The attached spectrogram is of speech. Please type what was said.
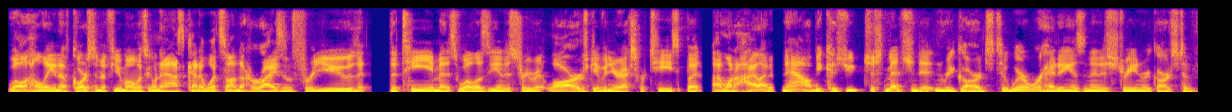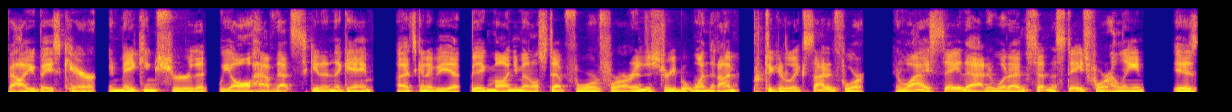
Well, Helene, of course, in a few moments, I'm going to ask kind of what's on the horizon for you, the, the team, as well as the industry writ large, given your expertise. But I want to highlight it now because you just mentioned it in regards to where we're heading as an industry in regards to value based care and making sure that we all have that skin in the game. Uh, it's going to be a big monumental step forward for our industry, but one that I'm particularly excited for. And why I say that and what I'm setting the stage for, Helene, is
